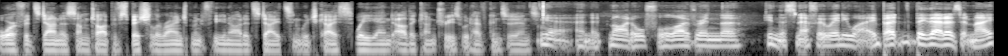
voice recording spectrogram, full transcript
or if it's done as some type of special arrangement for the United States, in which case we and other countries would have concerns. Yeah, and it might all fall over in the in the snafu anyway. But be that as it may,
